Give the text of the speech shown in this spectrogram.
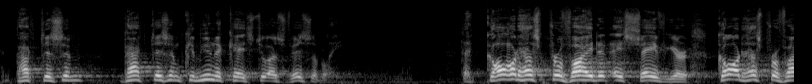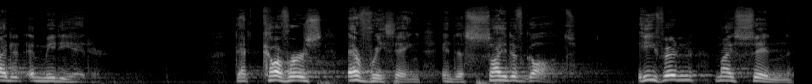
And baptism, baptism communicates to us visibly that God has provided a Savior, God has provided a mediator that covers everything in the sight of God, even my sin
